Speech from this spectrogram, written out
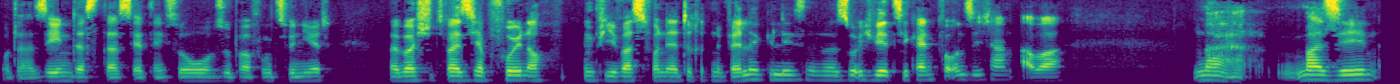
oder sehen, dass das jetzt nicht so super funktioniert. Weil beispielsweise, ich habe vorhin auch irgendwie was von der dritten Welle gelesen oder so. Ich will jetzt hier keinen verunsichern, aber naja, mal sehen.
